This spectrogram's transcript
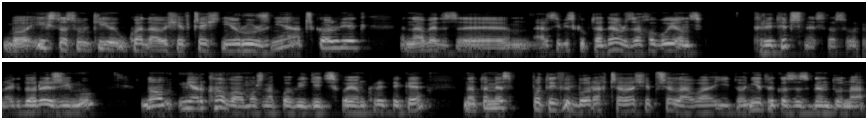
bo ich stosunki układały się wcześniej różnie, aczkolwiek nawet arcybiskup Tadeusz zachowując krytyczny stosunek do reżimu, no miarkował, można powiedzieć, swoją krytykę. Natomiast po tych wyborach czara się przelała i to nie tylko ze względu na,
